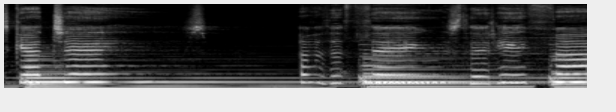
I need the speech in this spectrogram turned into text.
sketches of the things that he found.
